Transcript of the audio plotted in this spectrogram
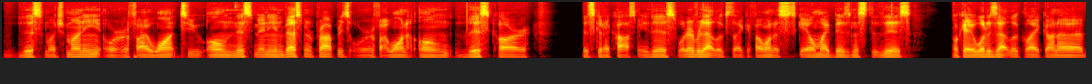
this much money, or if I want to own this many investment properties, or if I want to own this car, it's going to cost me this, whatever that looks like. If I want to scale my business to this, okay, what does that look like on a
